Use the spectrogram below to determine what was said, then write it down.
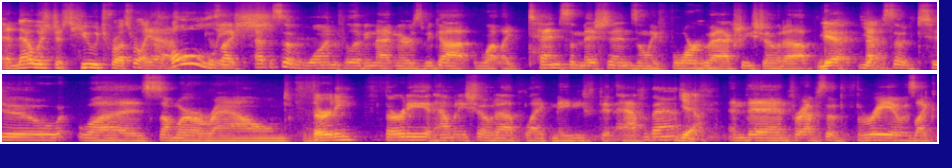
and that was just huge for us. We're like, Yeah, holy like sh- episode one for Living Nightmares, we got what like ten submissions, only four who actually showed up. Yeah. Yeah, Episode two was somewhere around thirty. thirty, and how many showed up? Like maybe half of that. Yeah, And then for episode three, it was like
